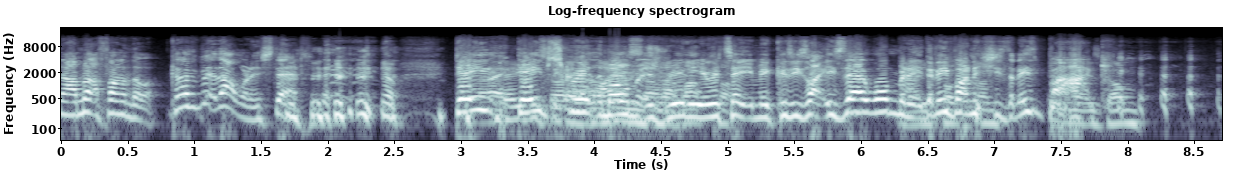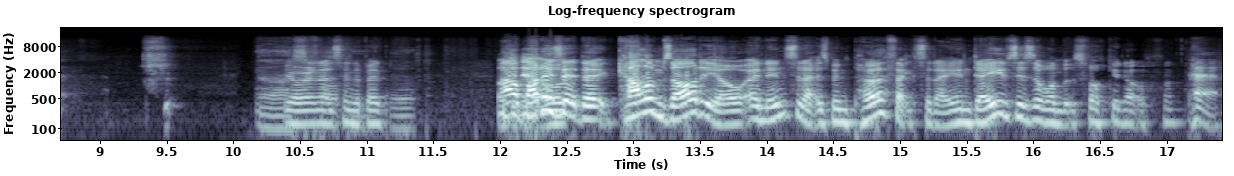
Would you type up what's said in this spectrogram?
No, I'm not a fan of that one. Can I have a bit of that one instead? You know, Dave, Right, Dave's sorry, screen at the moment is really laptop. irritating me because he's like, he's there one minute, Nah, then he vanishes, on. then he's back. he's gone. Uh, Your it's internet's in the bin. fuck- How bad is it that Callum's audio and internet has been perfect today, and Dave's is the one that's fucking up? Yeah.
